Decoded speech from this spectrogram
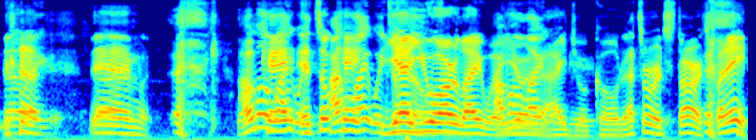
No, like, Damn. uh, I'm okay, lightweight- it's okay. lightweight yeah, you are lightweight. I'm you're lightweight, a dude. hydrocodone. That's where it starts. But hey,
